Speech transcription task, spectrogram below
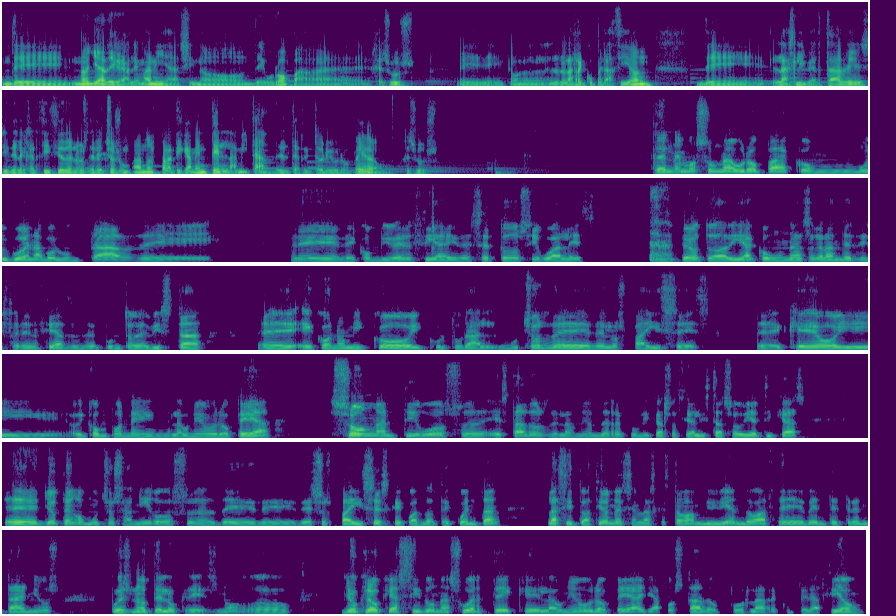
de no ya de Alemania, sino de Europa, eh, Jesús, eh, con la recuperación de las libertades y del ejercicio de los derechos humanos prácticamente en la mitad del territorio europeo, Jesús. Tenemos una Europa con muy buena voluntad de de, convivencia y de ser todos iguales, pero todavía con unas grandes diferencias desde el punto de vista eh, económico y cultural. Muchos de, los países eh, que hoy, hoy componen la Unión Europea son antiguos eh, estados de la Unión de Repúblicas Socialistas Soviéticas. yo tengo muchos amigos de esos países que cuando te cuentan las situaciones en las que estaban viviendo hace 20, 30 años, pues no te lo crees, ¿no? Yo creo que ha sido una suerte que la Unión Europea haya apostado por la recuperación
